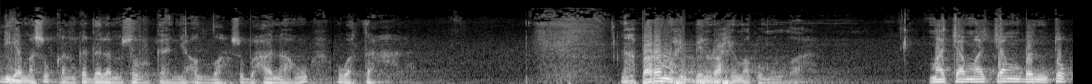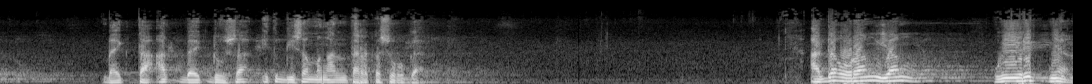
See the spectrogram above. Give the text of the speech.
dia masukkan ke dalam surganya Allah subhanahu wa ta'ala. Nah para muhibbin rahimakumullah macam-macam bentuk baik taat baik dosa itu bisa mengantar ke surga. Ada orang yang wiridnya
